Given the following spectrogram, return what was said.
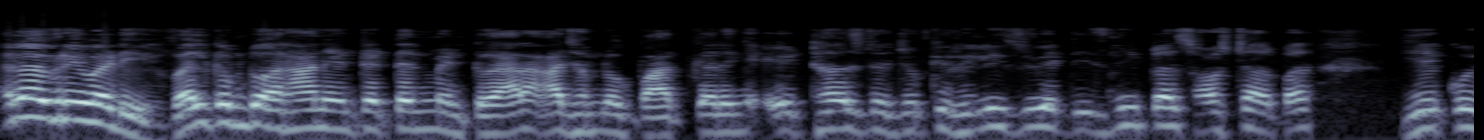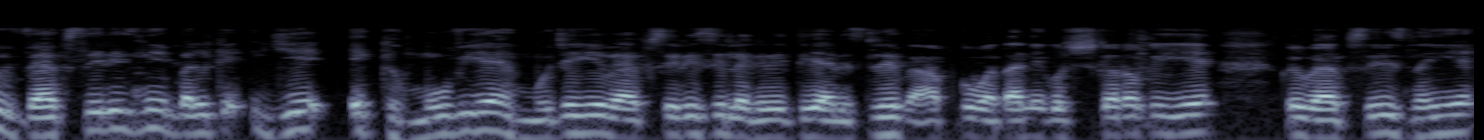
Hello everybody welcome to Arhan entertainment तो यार, आज हम लोग बात करेंगे ए थर्सडे जो कि रिलीज़ हुई है डिज्नी प्लस हॉटस्टार पर। ये कोई वेब सीरीज़ नहीं, बल्कि ये एक मूवी है। मुझे ये वेब सीरीज़ ही लग रही थी यार, इसलिए मैं आपको बताने की कोशिश कर रहा हूँ कि ये कोई वेब सीरीज़ नहीं है।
